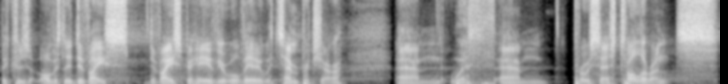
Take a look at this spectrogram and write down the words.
because obviously device, device behavior will vary with temperature, um, with um, process tolerance,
